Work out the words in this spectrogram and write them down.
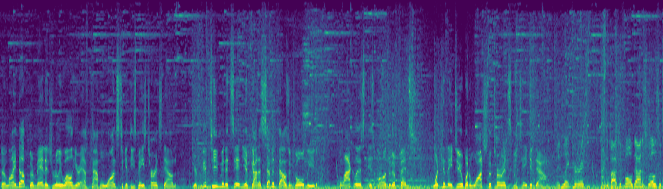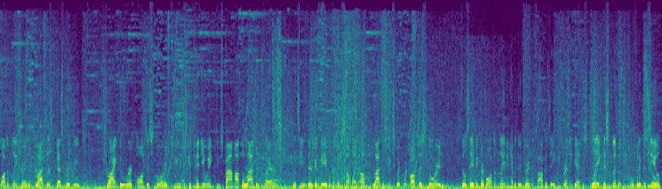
they're lined up, they're managed really well here. FCAP wants to get these base turrets down. You're 15 minutes in, you've got a 7,000 gold lead. Blacklist is on the defense. What can they do but watch the turrets be taken down? Mid lane turret about to fall down as well as the bottom lane turret of Blacklist desperately trying to work on this Lord. Q just continuing to spam out the Lantern Flare. Let's see if they're going to be able to pick someone up. Blacklist makes quick work of this Lord. Still saving their bottom lane inhibitor turret. And Falcons AP Bren again displaying discipline, but opening the seal.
